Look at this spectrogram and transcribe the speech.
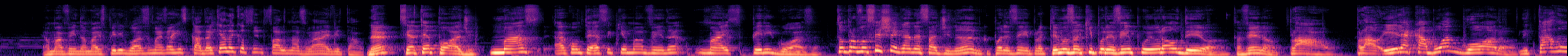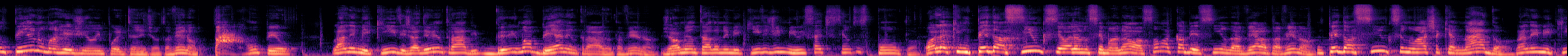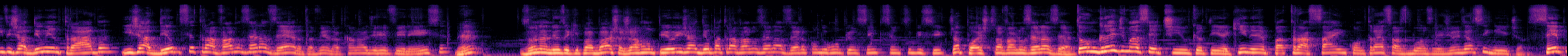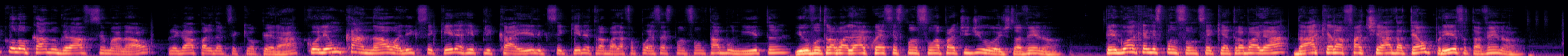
É uma venda mais perigosa e mais arriscada. Aquela que eu sempre falo nas lives e tal, né? Você até pode, mas acontece que é uma venda mais perigosa. Então, para você chegar nessa dinâmica, por exemplo, temos aqui, por exemplo, o Euralde, ó. Tá vendo? Plau, plau. E ele acabou agora, ó. Ele tá rompendo uma região importante, ó. Tá vendo? Pá, rompeu. Lá no M15 já deu entrada, e uma bela entrada, tá vendo? Já uma entrada no M15 de 1.700 pontos. Olha aqui um pedacinho que você olha no semanal, ó, só uma cabecinha da vela, tá vendo? Um pedacinho que você não acha que é nada, ó. Lá no M15 já deu entrada e já deu pra você travar no 0 a 0 tá vendo? É o canal de referência, né? Zona neutra aqui para baixo, já rompeu e já deu para travar no 0 a 0 quando rompeu 100% do subciclo, já pode travar no 0 a 0 Então, um grande macetinho que eu tenho aqui, né, para traçar e encontrar essas boas regiões é o seguinte, ó, sempre colocar no gráfico semanal, pegar a paridade que você quer operar, escolher um canal ali que você queira replicar ele, que você queira trabalhar, fala, pô, essa expansão tá bonita e eu vou trabalhar com essa expansão a partir de hoje, tá vendo, ó? Pegou aquela expansão que você quer trabalhar, dá aquela fatiada até o preço, tá vendo, ó?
